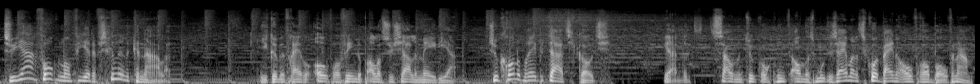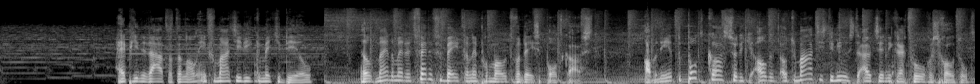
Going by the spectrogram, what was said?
Zo ja, volg me dan via de verschillende kanalen. Je kunt me vrijwel overal vinden op alle sociale media. Zoek gewoon op reputatiecoach. Ja, dat zou natuurlijk ook niet anders moeten zijn, maar dat scoort bijna overal bovenaan. Heb je inderdaad wat dan al informatie die ik met je deel? Help mij dan met het verder verbeteren en promoten van deze podcast. Abonneer op de podcast, zodat je altijd automatisch de nieuwste uitzending krijgt voorgeschoteld.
